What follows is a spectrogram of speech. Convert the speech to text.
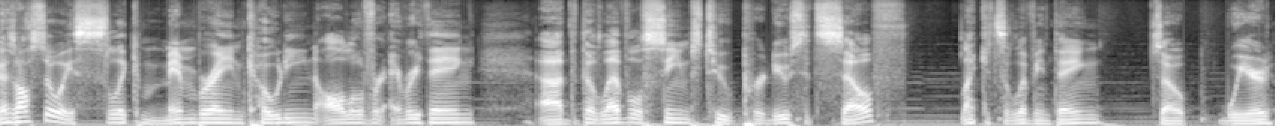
There's also a slick membrane coating all over everything uh, that the level seems to produce itself, like it's a living thing, so weird.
